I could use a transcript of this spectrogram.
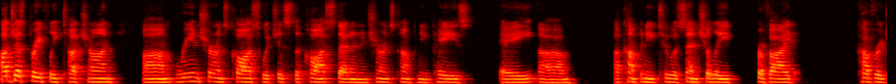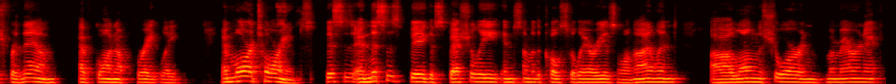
I'll just briefly touch on. Um, reinsurance costs, which is the cost that an insurance company pays a, um, a company to essentially provide coverage for them have gone up greatly. And moratoriums, this is, and this is big, especially in some of the coastal areas, Long Island, uh, along the shore in Mamaroneck.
